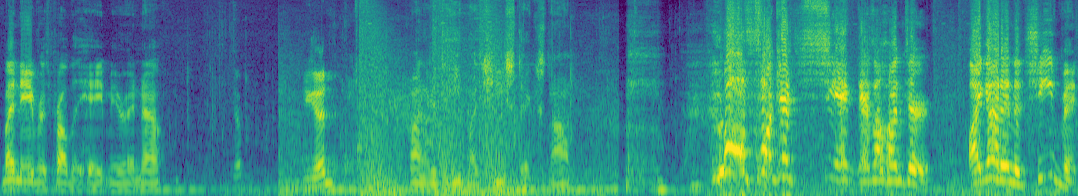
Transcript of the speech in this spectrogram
My neighbors probably hate me right now. Yep. You good? Fine, I get to eat my cheese sticks now. Oh fucking shit! There's a hunter! I got an achievement!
